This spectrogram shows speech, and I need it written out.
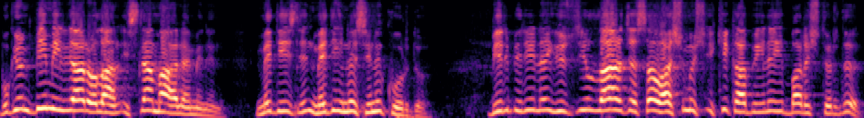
bugün 1 milyar olan İslam aleminin, Medine'sini kurdu. Birbiriyle yüzyıllarca savaşmış iki kabileyi barıştırdı.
